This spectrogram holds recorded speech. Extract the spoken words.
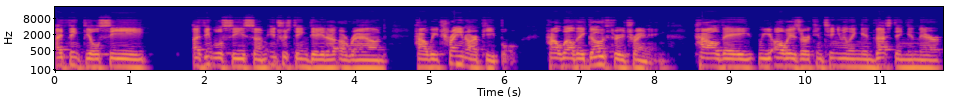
I think you'll see I think we'll see some interesting data around how we train our people, how well they go through training, how they we always are continuing investing in their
